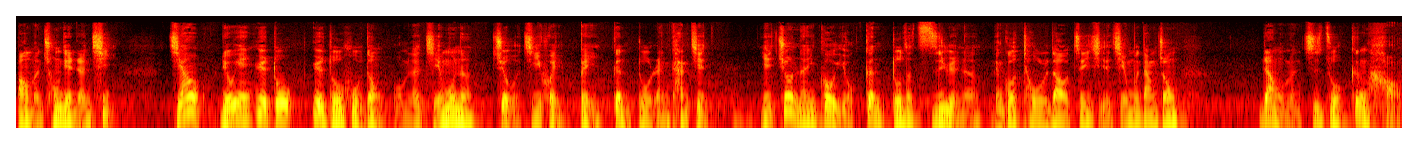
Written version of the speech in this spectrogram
帮我们充点人气。只要留言越多，越多互动，我们的节目呢就有机会被更多人看见，也就能够有更多的资源呢，能够投入到这一集的节目当中，让我们制作更好、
